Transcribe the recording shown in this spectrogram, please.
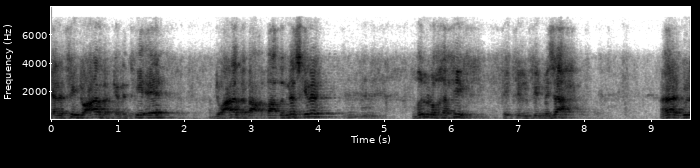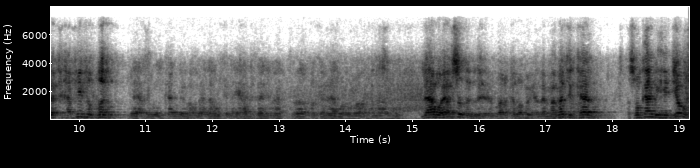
كانت فيه دعابة كانت فيه إيه؟ دعابة. بعض, الناس كده ظل خفيف في, في, في المزاح. ها يقول لك خفيف الظل. لا يقصد الكلب يا مولانا ممكن أي حد ثاني مات بارك كان يامر بالمعروف وينهى لا هو يقصد بارك الله فيك لما مات الكلب أصبه هو كان بيهجمه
